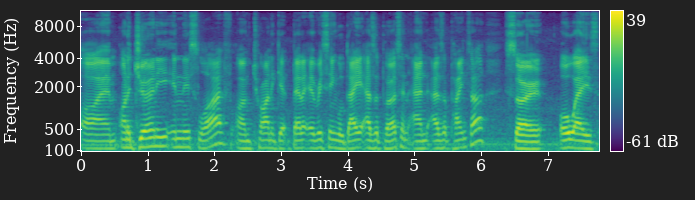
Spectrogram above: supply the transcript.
I'm on a journey in this life. I'm trying to get better every single day as a person and as a painter. So always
